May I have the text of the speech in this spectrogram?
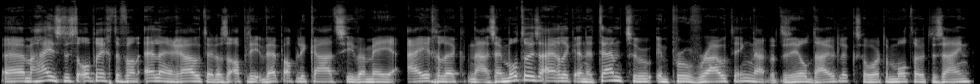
Uh, maar hij is dus de oprichter van Ellen Router. Dat is een webapplicatie waarmee je eigenlijk... Nou, zijn motto is eigenlijk een attempt to improve routing. Nou, dat is heel duidelijk. Zo hoort een motto te zijn.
